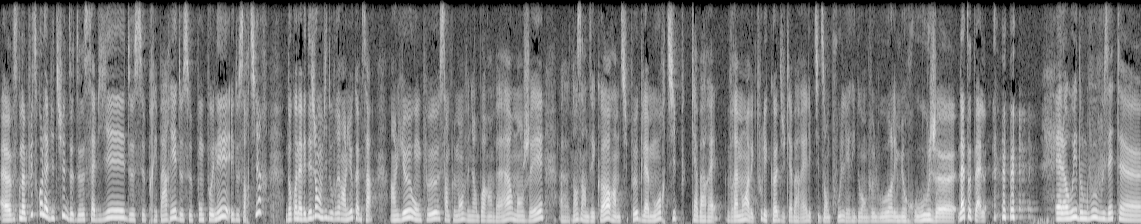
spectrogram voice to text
parce qu'on n'a plus trop l'habitude de s'habiller, de se préparer, de se pomponner et de sortir. Donc on avait déjà envie d'ouvrir un lieu comme ça, un lieu où on peut simplement venir boire un verre, manger, dans un décor un petit peu glamour, type cabaret, vraiment avec tous les codes du cabaret, les petites ampoules, les rideaux en velours, les murs rouges, euh, la totale. Et alors oui, donc vous, vous êtes, euh,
